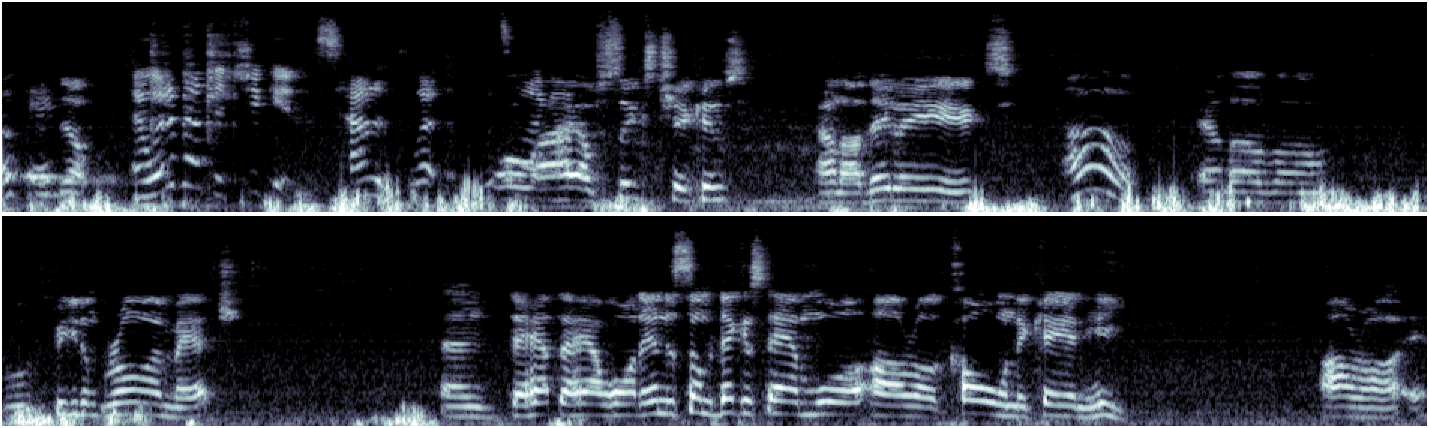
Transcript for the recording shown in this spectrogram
Okay. And what about the chickens? How did what? What's Oh, I have six chickens, and uh, they lay eggs. Oh. and uh, um, we'll feed them growing mash. And they have to have water. In the summer, they can stand more uh, uh, cold when they can heat. Or, uh,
